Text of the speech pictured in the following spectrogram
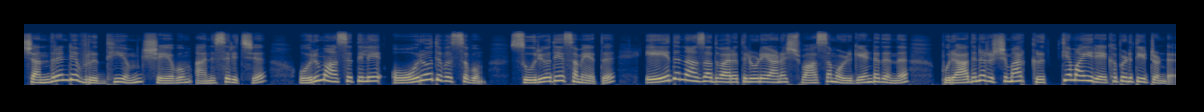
ചന്ദ്രന്റെ വൃദ്ധിയും ക്ഷയവും അനുസരിച്ച് ഒരു മാസത്തിലെ ഓരോ ദിവസവും സൂര്യോദയ സമയത്ത് ഏത് നാസാദ്വാരത്തിലൂടെയാണ് ശ്വാസം ഒഴുകേണ്ടതെന്ന് പുരാതന ഋഷിമാർ കൃത്യമായി രേഖപ്പെടുത്തിയിട്ടുണ്ട്.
